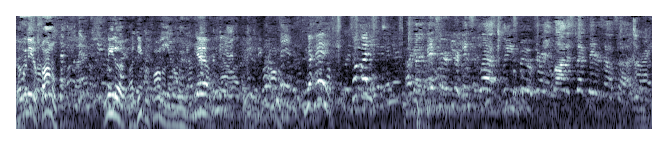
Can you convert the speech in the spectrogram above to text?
No, we need a funnel. You need a, a deeper funnel to go in. Yeah. Yeah, Hey, somebody. Guys, make sure if you're against the glass, please move. There are a lot of spectators outside. All right.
